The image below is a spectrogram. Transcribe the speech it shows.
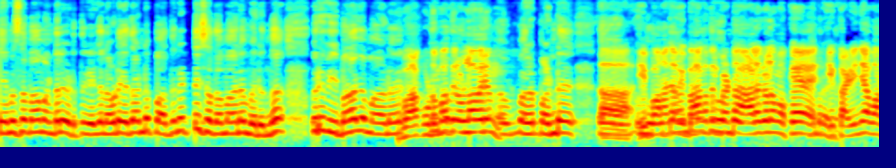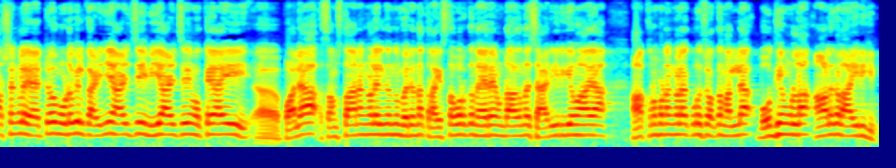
നിയമസഭാ മണ്ഡലം എടുത്തു കഴിഞ്ഞാൽ അവിടെ ഏതാണ്ട് പതിനെട്ട് ശതമാനം വരുന്ന ഒരു വിഭാഗമാണ് കുടുംബത്തിലുള്ളവരും, പണ്ട് ഈ പറഞ്ഞ വിഭാഗത്തിൽപ്പെട്ട ആളുകളും ഒക്കെ ഈ കഴിഞ്ഞ വർഷങ്ങളിൽ ഏറ്റവും ഒടുവിൽ കഴിഞ്ഞ ആഴ്ചയും ഈ ആഴ്ചയും ഒക്കെയായി പല സംസ്ഥാനങ്ങളിൽ നിന്നും വരുന്ന ക്രൈസ്തവർക്ക് നേരെ ഉണ്ടാകുന്ന ശാരീരികമായ ആക്രമണങ്ങളെ കുറിച്ചൊക്കെ നല്ല ബോധ്യമുള്ള ആളുകളായിരിക്കും.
